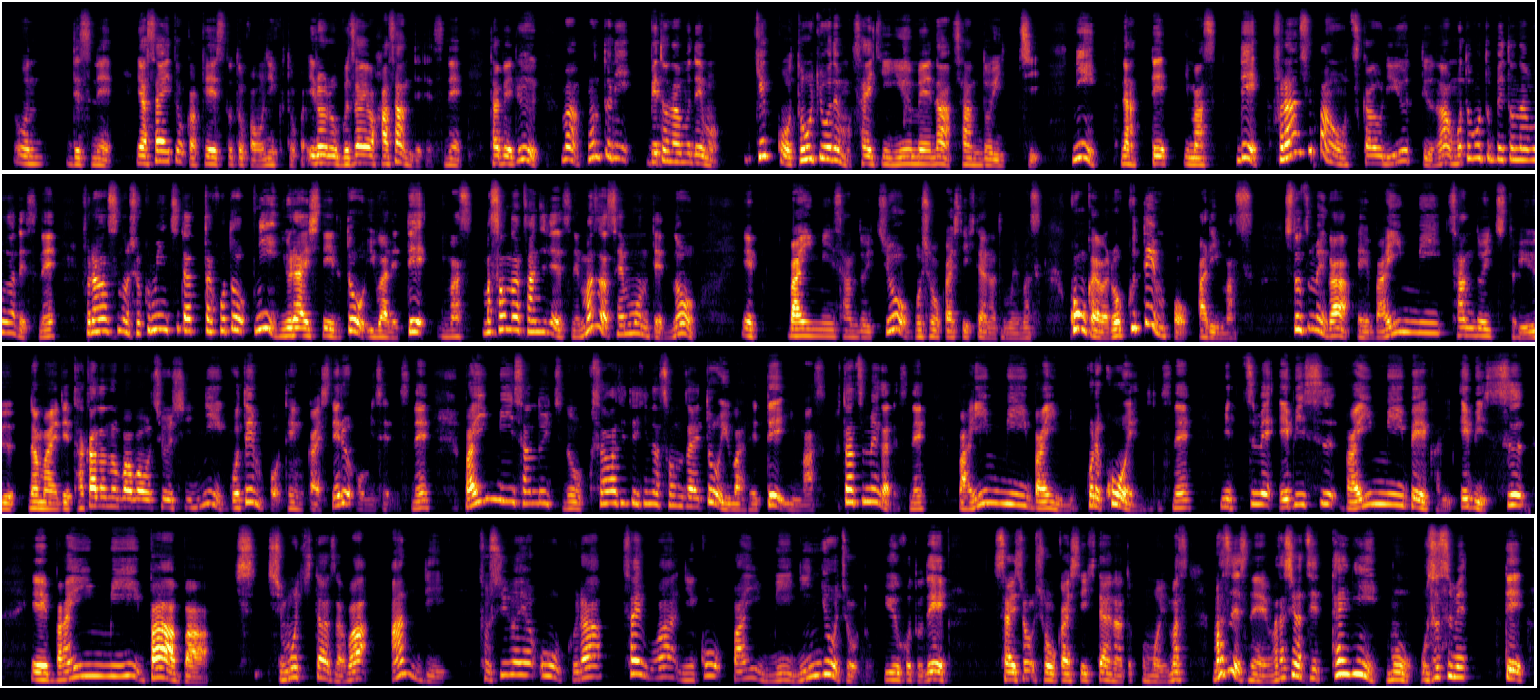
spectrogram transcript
ですね、野菜とかペーストとかお肉とかいろいろ具材を挟んでですね、食べる、まあ本当にベトナムでも結構東京でも最近有名なサンドイッチになっています。で、フランスパンを使う理由っていうのは、もともとベトナムがですね、フランスの植民地だったことに由来していると言われています。まあ、そんな感じでですね、まずは専門店のえバインミーサンドイッチをご紹介していきたいなと思います。今回は6店舗あります。一つ目が、えバインミーサンドイッチという名前で高田の馬場を中心に5店舗展開しているお店ですね。バインミーサンドイッチの草分け的な存在と言われています。二つ目がですね、バインミーバインミー。これ高円寺ですね。三つ目、エビスバインミーベーカリー。エビス、えーバインミーバーバー。下北沢、アンディ、祖師ヶ谷大倉、最後はニコバインミー人形町ということで、最初紹介していきたいなと思います。まずですね、私は絶対にもうおすすめって、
